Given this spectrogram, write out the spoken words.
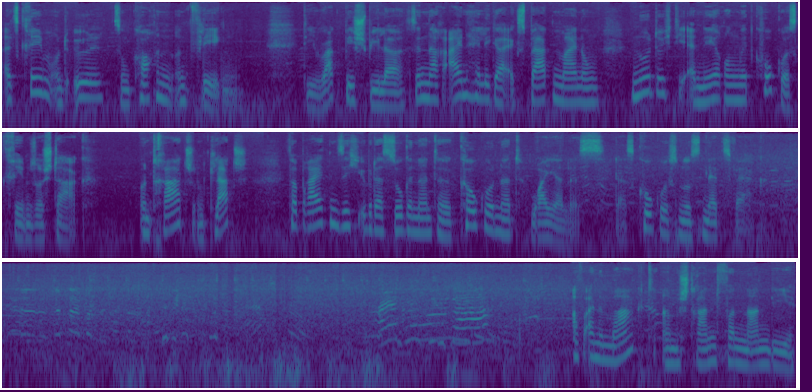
als Creme und Öl zum Kochen und Pflegen. Die Rugby-Spieler sind nach einhelliger Expertenmeinung nur durch die Ernährung mit Kokoscreme so stark. Und Tratsch und Klatsch verbreiten sich über das sogenannte Coconut Wireless, das Kokosnussnetzwerk. Auf einem Markt am Strand von Nandi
